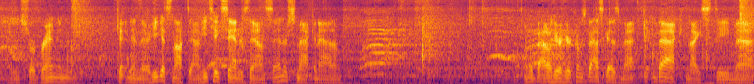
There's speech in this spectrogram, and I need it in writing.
I wasn't sure. Brandon getting in there. He gets knocked down. He takes Sanders down. Sanders smacking at him. I'm a battle here. Here comes Vasquez. Matt getting back. Nice D, Matt.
